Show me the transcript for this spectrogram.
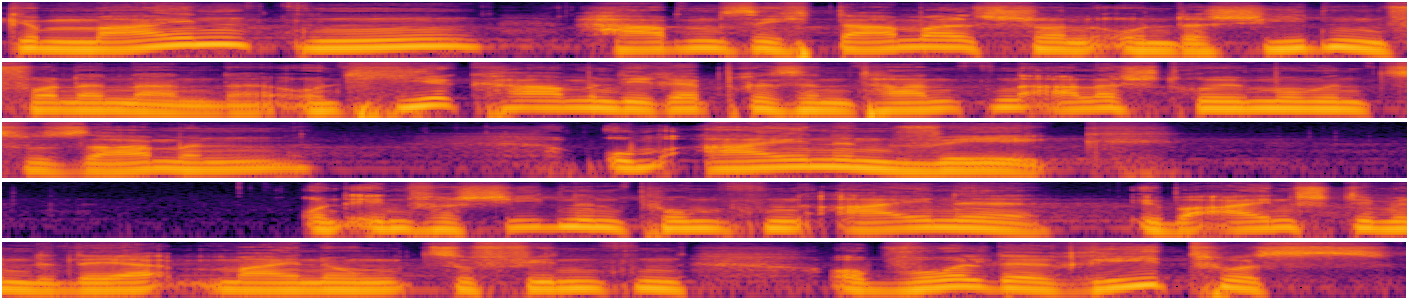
Gemeinden haben sich damals schon unterschieden voneinander und hier kamen die Repräsentanten aller Strömungen zusammen, um einen Weg und in verschiedenen Punkten eine übereinstimmende Lehrmeinung zu finden, obwohl der Ritus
